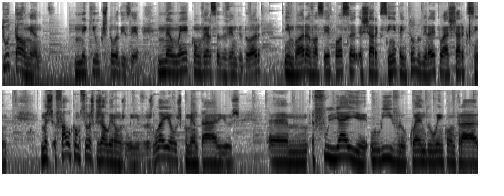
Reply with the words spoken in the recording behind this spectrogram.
totalmente naquilo que estou a dizer. Não é conversa de vendedor, embora você possa achar que sim, tem todo o direito a achar que sim. Mas falo com pessoas que já leram os livros, leia os comentários, um, folheie o livro quando o encontrar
